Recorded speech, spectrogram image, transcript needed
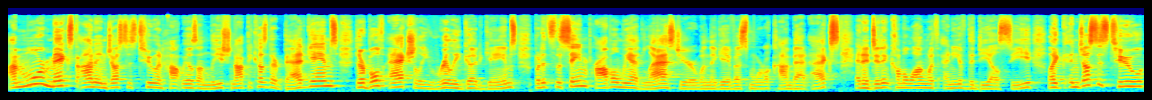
I'm more mixed on Injustice 2 and Hot Wheels Unleashed, not because they're bad games, they're both actually really good games, but it's the same problem we had last year when they gave us Mortal Kombat X and it didn't come along with any of the DLC. Like Injustice 2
